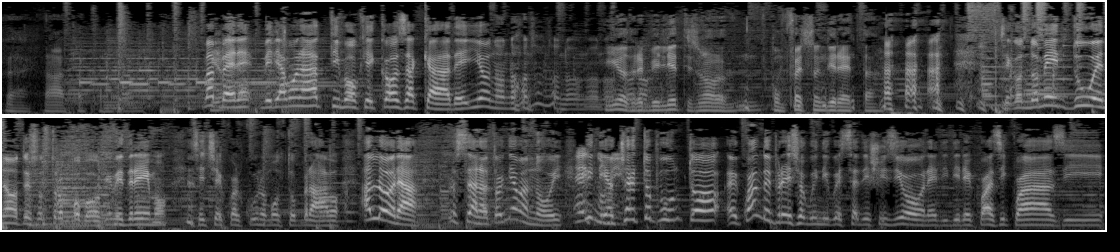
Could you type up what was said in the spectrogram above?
Dai, no, troppo. Va Io- bene, vediamo un attimo che cosa accade. Io non ho. No, no, no, no, Io no, tre no. biglietti, se no confesso in diretta. Secondo me due note sono troppo poche, vedremo se c'è qualcuno molto bravo. Allora, Rossana, torniamo a noi. Quindi a un certo punto, eh, quando hai preso quindi questa decisione di dire quasi quasi,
